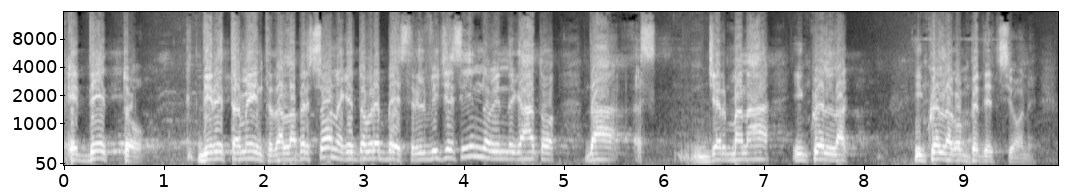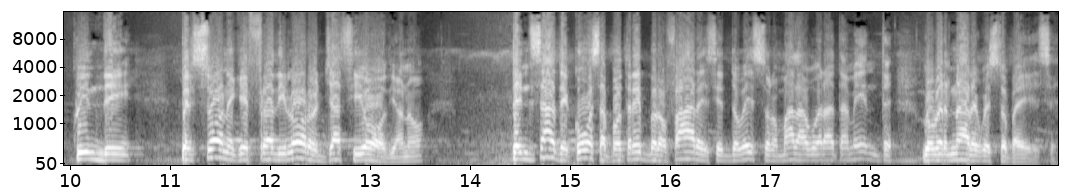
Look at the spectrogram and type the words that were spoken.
e detto direttamente dalla persona che dovrebbe essere il vice sindaco indicato da Germanà in quella, in quella competizione. Quindi persone che fra di loro già si odiano Pensate cosa potrebbero fare se dovessero malauguratamente governare questo Paese.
